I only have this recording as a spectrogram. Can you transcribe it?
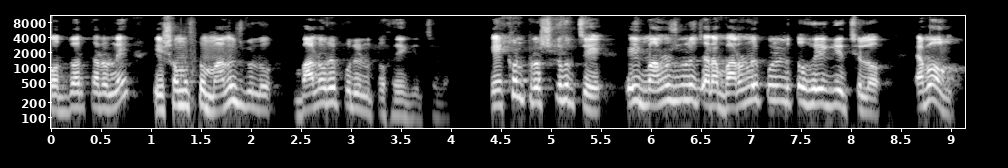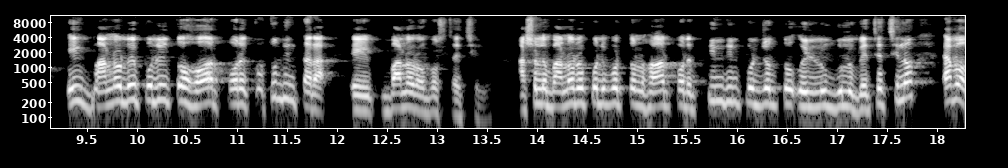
বদয়ার কারণে এই সমস্ত মানুষগুলো বানরে পরিণত হয়ে গিয়েছিল। এখন প্রশ্ন হচ্ছে, এই মানুষগুলো যারা বানরে পরিণত হয়ে গিয়েছিল এবং এই বানরে পরিণত হওয়ার পরে কতদিন তারা এই বানর অবস্থায় ছিল? আসলে বানরে পরিবর্তন হওয়ার পরে তিন দিন পর্যন্ত ওই লোকগুলো বেঁচে ছিল এবং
